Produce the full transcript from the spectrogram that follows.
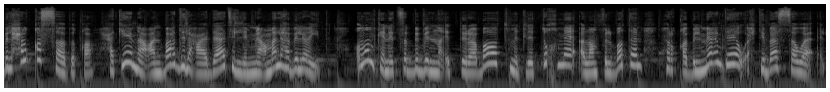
بالحلقة السابقة حكينا عن بعض العادات اللي بنعملها بالعيد وممكن تسبب لنا اضطرابات مثل التخمة، ألم في البطن، حرقة بالمعدة واحتباس سوائل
